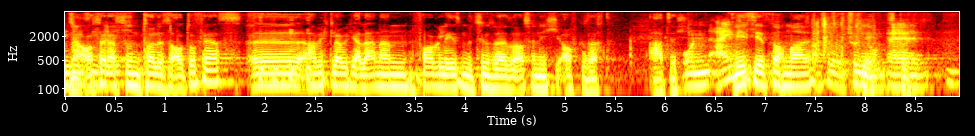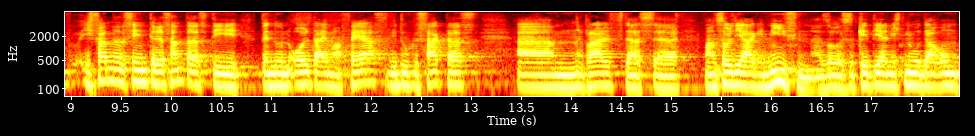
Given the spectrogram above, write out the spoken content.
Na, außer, dass du ein tolles Auto fährst, äh, habe ich, glaube ich, alle anderen vorgelesen, beziehungsweise auswendig aufgesagt. Artig. Und eigentlich- Lest jetzt noch mal. Achso, Entschuldigung. Äh, ich fand das sehr interessant, dass die, wenn du einen Oldtimer fährst, wie du gesagt hast, ähm, Ralf, dass äh, man soll ja genießen. Also es geht ja nicht nur darum,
